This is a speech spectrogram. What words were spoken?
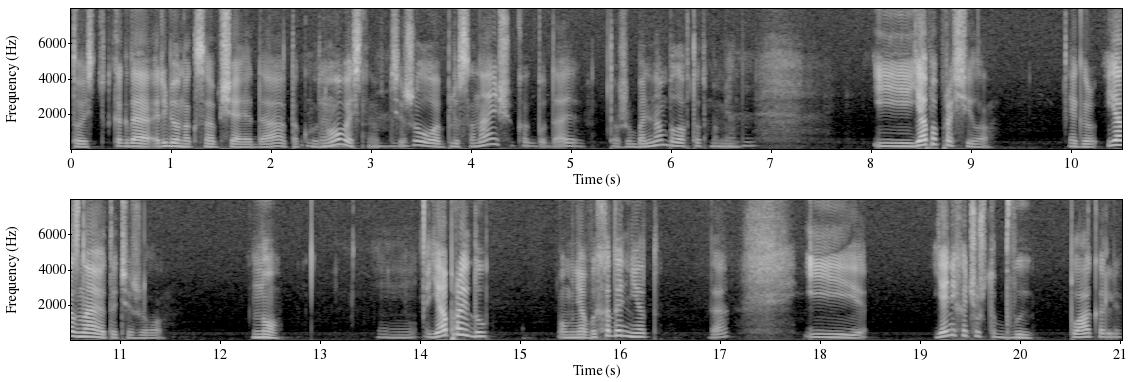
То есть, когда ребенок сообщает, да, такую Да. новость, Мгм. тяжело. Плюс она еще как бы, да, тоже больна была в тот момент. Мгм. И я попросила. Я говорю, я знаю, это тяжело, но я пройду. У меня выхода нет, да. И я не хочу, чтобы вы плакали.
